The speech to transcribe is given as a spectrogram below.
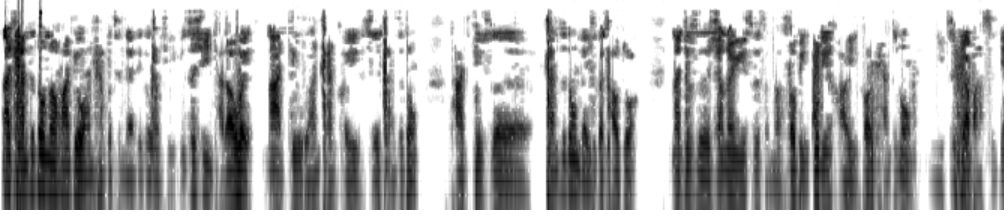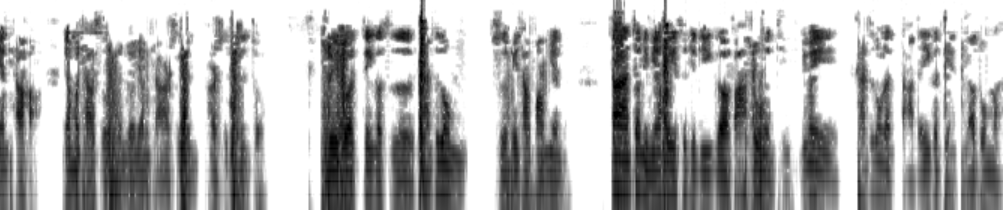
那全自动的话，就完全不存在这个问题，一次性调到位，那就完全可以是全自动，它就是全自动的一个操作，那就是相当于是什么，手柄固定好以后，全自动，你只需要把时间调好，要么调十五分钟，要么调二十分二十分钟，所以说这个是全自动是非常方便的。当然，这里面会涉及的一个发数问题，因为全自动的打的一个点比较多嘛。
